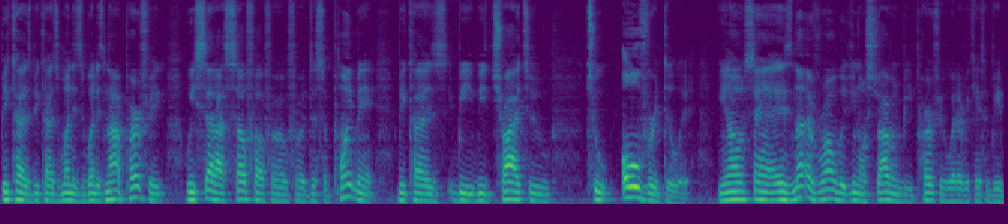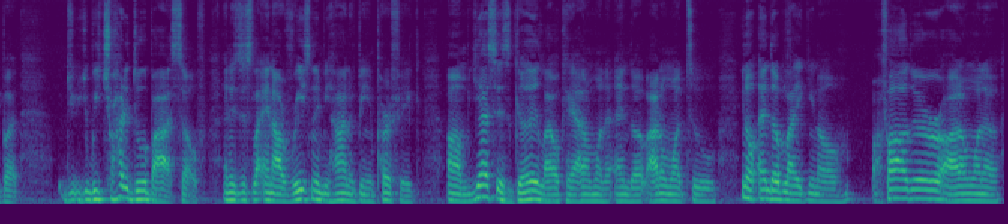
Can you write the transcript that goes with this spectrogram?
Because because when it's when it's not perfect we set ourselves up for for disappointment because we we try to to overdo it. You know what i'm saying? There's nothing wrong with you know striving to be perfect whatever case may be but we try to do it by ourselves and it's just like and our reasoning behind of being perfect um yes it's good like okay i don't want to end up i don't want to you know end up like you know my father i don't want to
